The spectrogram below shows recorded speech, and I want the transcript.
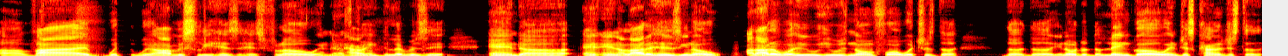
uh vibe with with obviously his his flow and, and how he delivers it and uh and, and a lot of his you know a lot of what he he was known for which is the the the you know the, the lingo and just kind of just the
